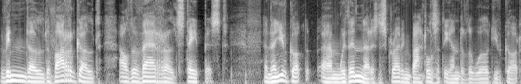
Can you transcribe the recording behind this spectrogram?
vindöld, vargöld, á the veröld stapist. And then you've got, um, within that, it's describing battles at the end of the world. You've got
